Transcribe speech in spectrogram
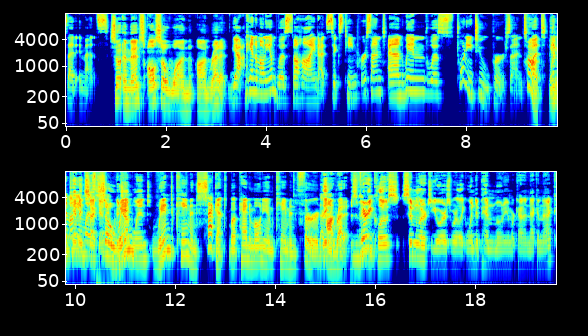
said immense. So, Immense also won on Reddit. Yeah. Pandemonium was behind at 16%, and Wind was 22%. Huh. But Wind Pandemonium came in was. second. So Good Wind, job, Wind. Wind came in second, but Pandemonium came in third Third. on Reddit. It's very Mhm. close, similar to yours, where like Wind and Pandemonium are kind of neck and neck.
